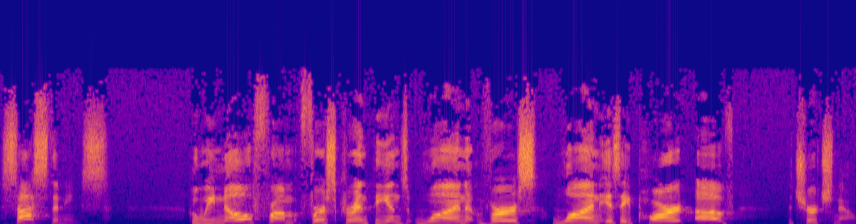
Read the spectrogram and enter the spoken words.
Sosthenes, who we know from 1 Corinthians 1, verse 1, is a part of the church now.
